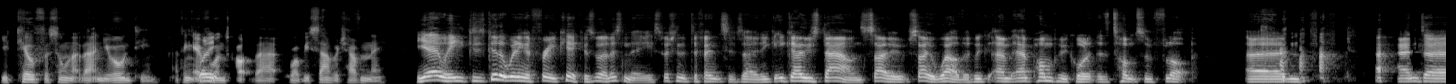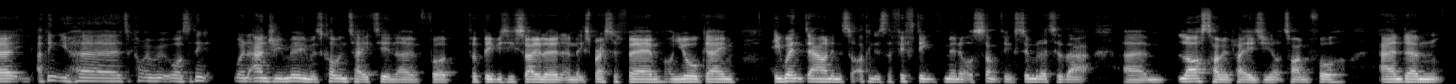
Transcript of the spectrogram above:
you kill for someone like that in your own team. I think everyone's got that Robbie Savage, haven't they? Yeah, well, he, he's good at winning a free kick as well, isn't he? Especially in the defensive zone, he, he goes down so so well that we um, and Pompey call it the Thompson flop. Um, and uh, I think you heard I can't remember who it was. I think when Andrew Moon was commentating uh, for for BBC Solent and Express FM on your game, he went down in I think it's the 15th minute or something similar to that. Um, last time he played, you know, time before. And um,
